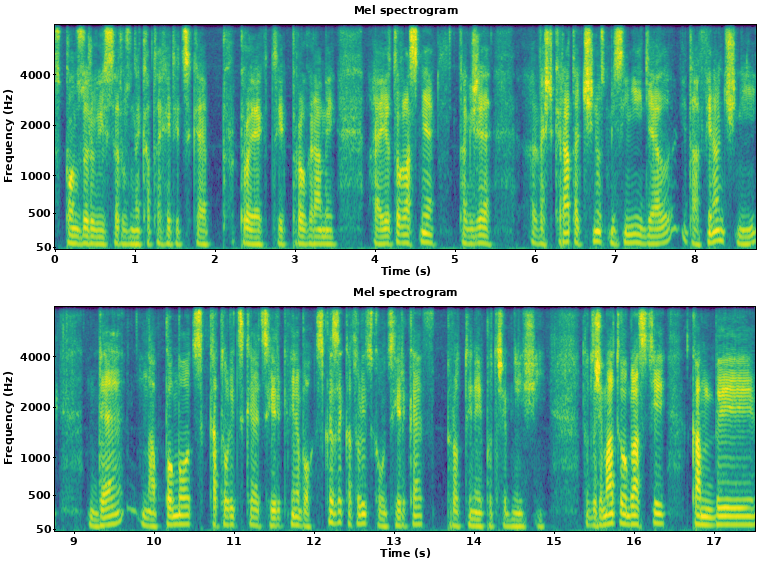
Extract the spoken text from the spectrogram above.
sponzorují se různé katechetické projekty, programy. A je to vlastně tak, že veškerá ta činnost misijních děl, i ta finanční, jde na pomoc katolické církvi nebo skrze katolickou církev pro ty nejpotřebnější. Protože máte oblasti, kam, by,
